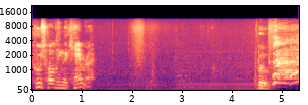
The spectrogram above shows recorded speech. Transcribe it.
Who's holding the camera? Boo. Ah!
